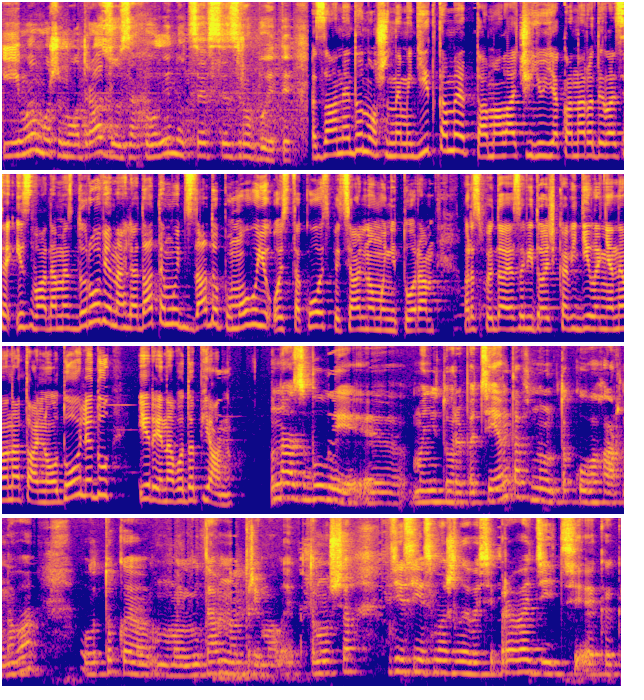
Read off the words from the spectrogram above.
і ми можемо одразу за хвилину це все зробити. За недоношеними дітками та малачею, яка народилася із вадами здоров'я, наглядатимуть за допомогою ось такого спеціального монітора, розповідає завідувачка відділення неонатального догляду Ірина Водоп'ян. У нас були э, мониторы пациентов, ну, такого гарного, вот только мы недавно отримали, потому что здесь есть можливість проводить ЕКГ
